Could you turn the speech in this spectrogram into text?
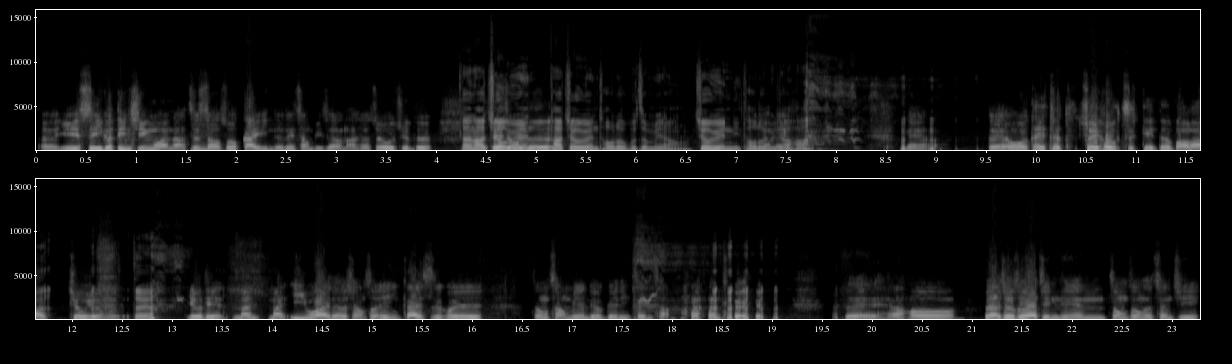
呃，也是一个定心丸啦。至少说该赢的那场比赛要拿下，所以我觉得，但他救援他救援投的不怎么样，救援你投的比较好，没有，对我他他最后是给德保拉救援，我 对啊，有点蛮蛮意外的，我想说，哎，应该是会这种场面留给你正常，对对，然后。对啊，就是说今年种种的成绩，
